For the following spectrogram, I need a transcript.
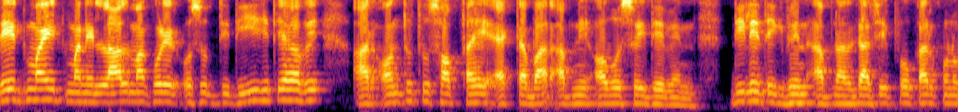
রেড মাইট মানে লাল মাকড়ের ওষুধটি দিয়ে যেতে হবে। আর অন্তত সপ্তাহে একটা বার আপনি অবশ্যই দেবেন। দিলে দেখবেন আপনার গাছে পোকার কোনো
